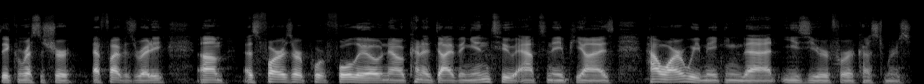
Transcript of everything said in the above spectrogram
they can rest assured F5 is ready. Um, as far as our portfolio now, kind of diving into apps and APIs, how are we making that easier for our customers?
